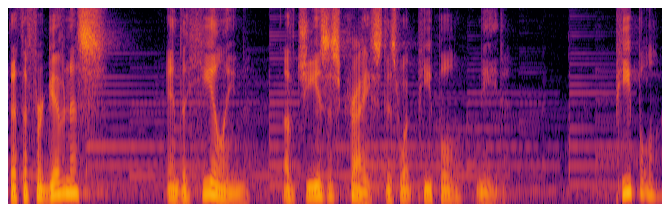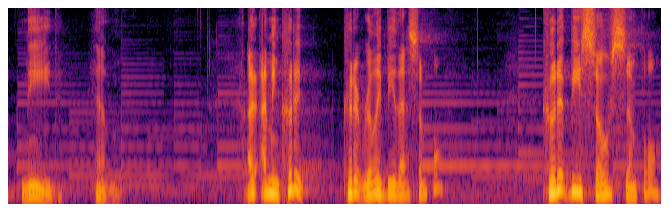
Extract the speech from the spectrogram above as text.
that the forgiveness and the healing of Jesus Christ is what people need. People need Him. I, I, mean, could it, could it really be that simple? Could it be so simple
